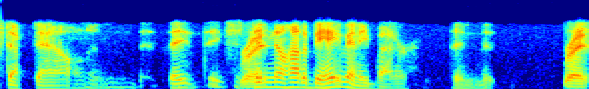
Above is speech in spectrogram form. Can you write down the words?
step down, and they they just Right. didn't know how to behave any better. They, Right.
